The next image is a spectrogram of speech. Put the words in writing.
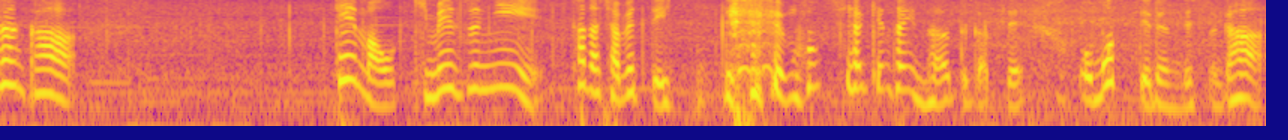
なんかテーマを決めずにただ喋っていって 申し訳ないなとかって思ってるんですが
